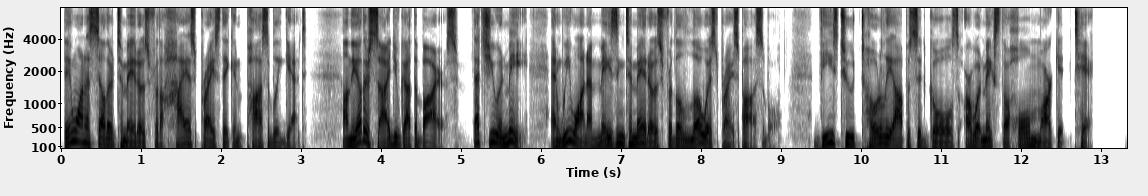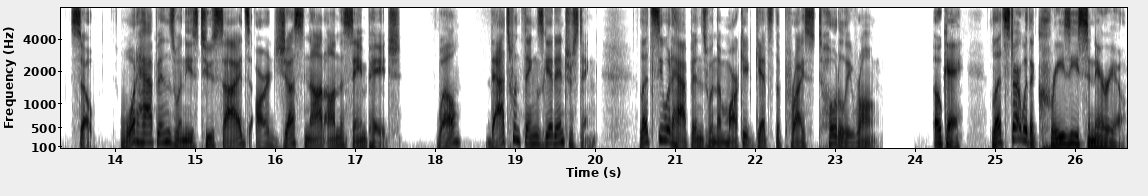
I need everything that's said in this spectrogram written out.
They want to sell their tomatoes for the highest price they can possibly get. On the other side, you've got the buyers. That's you and me, and we want amazing tomatoes for the lowest price possible. These two totally opposite goals are what makes the whole market tick. So, what happens when these two sides are just not on the same page? Well, that's when things get interesting. Let's see what happens when the market gets the price totally wrong. Okay, let's start with a crazy scenario.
